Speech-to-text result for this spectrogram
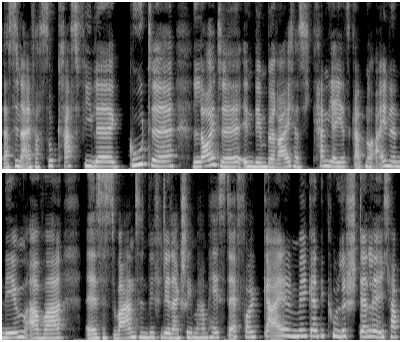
das sind einfach so krass viele gute Leute in dem Bereich. Also ich kann ja jetzt gerade nur eine nehmen, aber es ist Wahnsinn, wie viele dann geschrieben haben, hey Steph, voll geil, mega die coole Stelle. Ich habe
